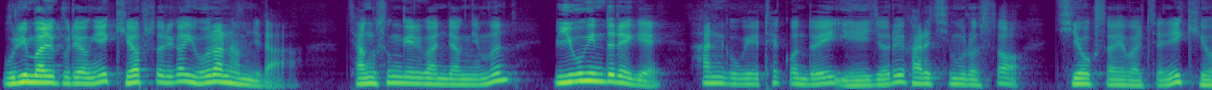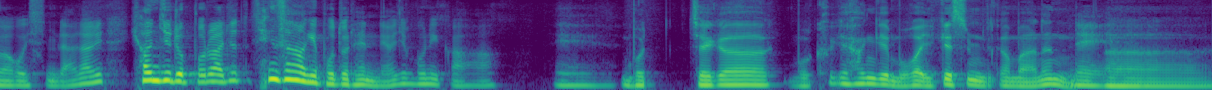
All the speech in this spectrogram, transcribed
우리말 구령의 기합 소리가 요란합니다. 장순길 관장님은 미국인들에게 한국의 태권도의 예절을 가르침으로써 지역사회 발전에 기여하고 있습니다. 그다음에 현지 르포를 아주 생생하게 보도를 했네요. 지금 보니까. 예. 뭐 제가 뭐 크게 한 게 뭐가 있겠습니까만은 네. 아,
